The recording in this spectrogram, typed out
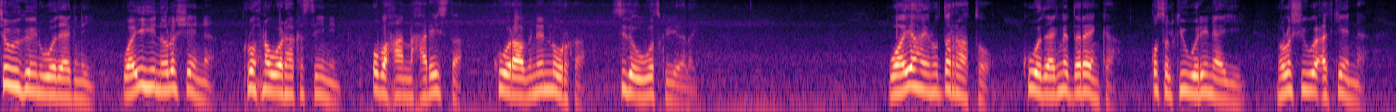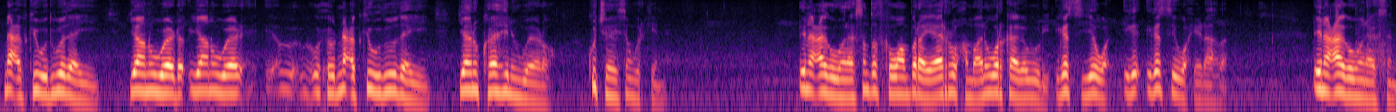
jawigaynu wadaagnay waayihii nolosheenna ruuxna weer ka siinin. Ubaxaan naxariista ku waraabinin nuurka sida uu wadku yeelay. Waayahaynu daraato ku wadaagna dareenka. Qosolkii warinayey noloshii wacadkeenna nacabkii wadwadayey yaanu weedho yaanu wee wuxuu nacabkii wadwadayey yaanu kaa helin weedho ku jihaysan warkeenna dhinacaaga wanaagsan dadka waan barayaa ruuxa maalin warkaaga buu idhi iga siiye iga sii wax yidhaahda. Dhinacaaga wanaagsan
